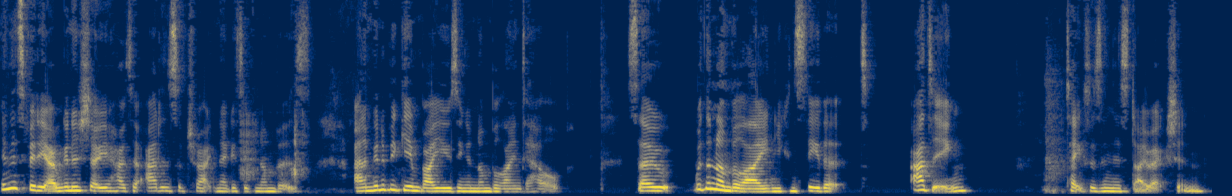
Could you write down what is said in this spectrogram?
In this video, I'm going to show you how to add and subtract negative numbers. And I'm going to begin by using a number line to help. So with a number line, you can see that adding takes us in this direction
